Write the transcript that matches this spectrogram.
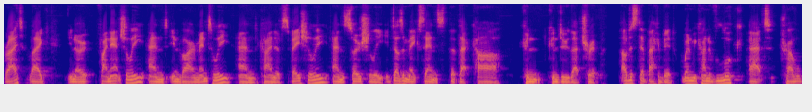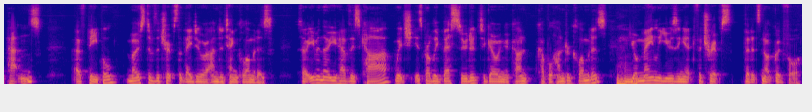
right? Like, you know, financially and environmentally and kind of spatially and socially, it doesn't make sense that that car can, can do that trip. I'll just step back a bit. When we kind of look at travel patterns of people, most of the trips that they do are under 10 kilometers. So even though you have this car, which is probably best suited to going a couple hundred kilometers, mm-hmm. you're mainly using it for trips that it's not good for.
